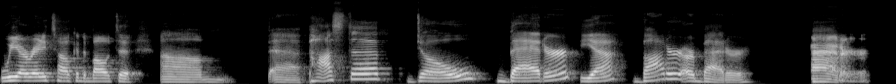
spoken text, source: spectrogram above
We already talked about uh, um uh, pasta, dough, batter, yeah, butter or batter, Batter,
